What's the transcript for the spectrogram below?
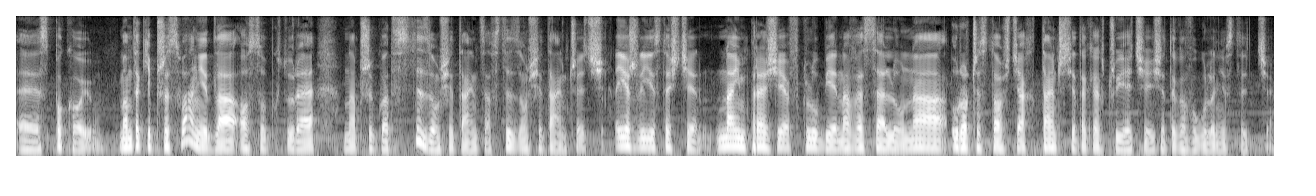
e, spokoju. Mam takie przesłanie dla osób, które na przykład wstydzą się tańca, wstydzą się tańczyć. Jeżeli jesteście na imprezie, w klubie, na weselu, na uroczystościach, tańczcie tak, jak czujecie i się tego w ogóle nie wstydźcie.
